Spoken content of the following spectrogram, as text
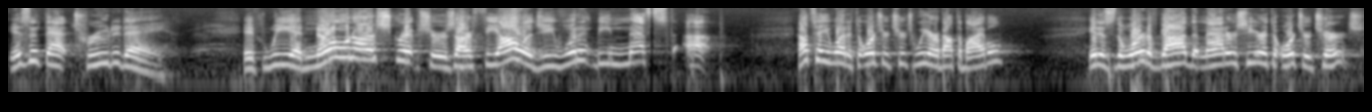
Isn't that true today? If we had known our scriptures, our theology wouldn't be messed up. I'll tell you what, at the Orchard Church, we are about the Bible. It is the Word of God that matters here at the Orchard Church.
